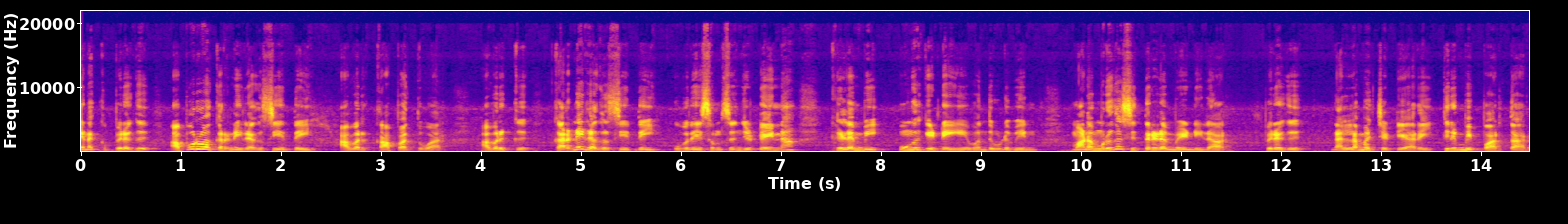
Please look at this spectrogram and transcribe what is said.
எனக்கு பிறகு அபூர்வ கரணை ரகசியத்தை அவர் காப்பாற்றுவார் அவருக்கு கரணை ரகசியத்தை உபதேசம் செஞ்சுட்டேன்னா கிளம்பி உங்ககிட்டேயே வந்து விடுவேன். மனமுருக சித்தரிடம் வேண்டினார். பிறகு நல்லம்ம செட்டியாரை திரும்பி பார்த்தார்.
